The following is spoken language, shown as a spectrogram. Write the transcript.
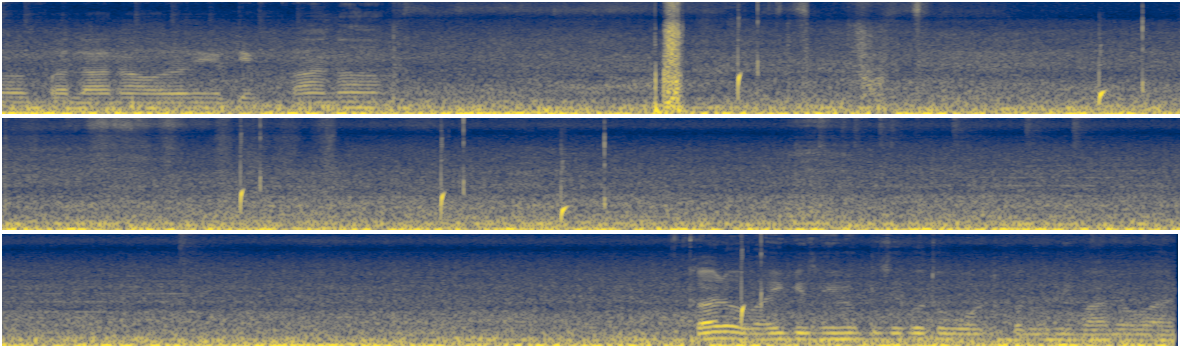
और फलाना और ये दिखाना कर भाई किसी ना किसी को तो वोट करो निकालो बाहर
